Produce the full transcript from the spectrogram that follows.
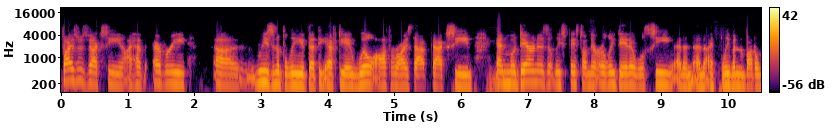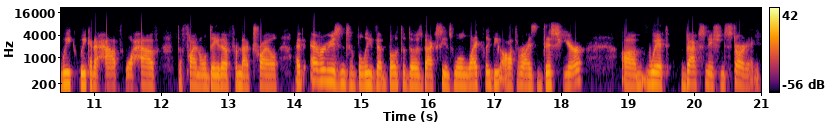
Pfizer's vaccine, I have every uh, reason to believe that the FDA will authorize that vaccine. Mm-hmm. And Moderna is at least based on their early data. We'll see, and, and I believe in about a week, week and a half, we'll have the final data from that trial. I have every reason to believe that both of those vaccines will likely be authorized this year um, with vaccination starting.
